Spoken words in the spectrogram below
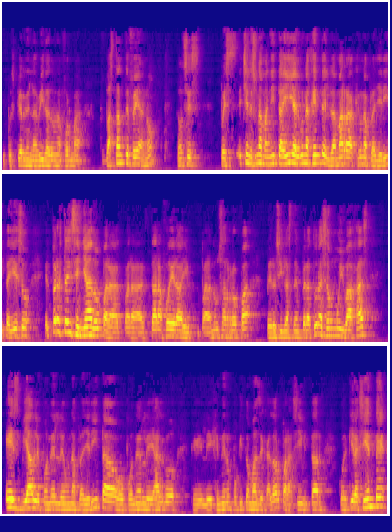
y pues pierden la vida de una forma bastante fea, ¿no? Entonces, pues échenles una manita ahí, alguna gente le amarra que una playerita y eso. El perro está diseñado para, para estar afuera y para no usar ropa, pero si las temperaturas son muy bajas, es viable ponerle una playerita o ponerle algo que le genere un poquito más de calor para así evitar cualquier accidente.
